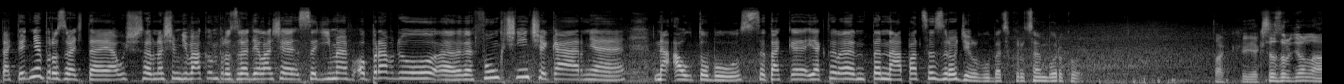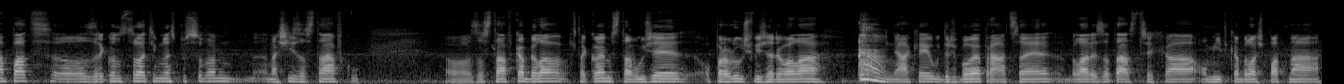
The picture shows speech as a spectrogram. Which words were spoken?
Tak teď mě prozraďte, já už jsem našim divákům prozradila, že sedíme v opravdu eh, ve funkční čekárně na autobus. Tak eh, jak ten, ten nápad se zrodil vůbec v Krucemburku? Tak jak se zrodil nápad eh, zrekonstruovat tímhle způsobem naší zastávku? Zastávka byla v takovém stavu, že opravdu už vyžadovala nějaké údržbové práce, byla rezatá střecha, omítka byla špatná,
